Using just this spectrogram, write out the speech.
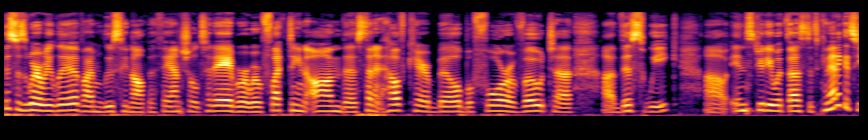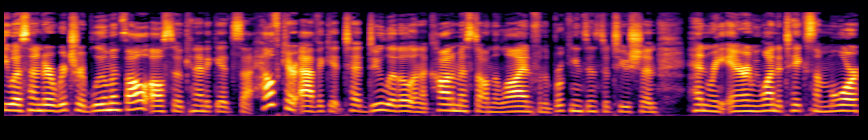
This is Where We Live. I'm Lucy Nalpathanchil. Today we're reflecting on the Senate health care bill before a vote uh, uh, this week. Uh, in studio with us is Connecticut's U.S. Senator Richard Blumenthal, also Connecticut's uh, healthcare advocate Ted Doolittle, an economist on the line from the Brookings Institution, Henry Aaron. We wanted to take some more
